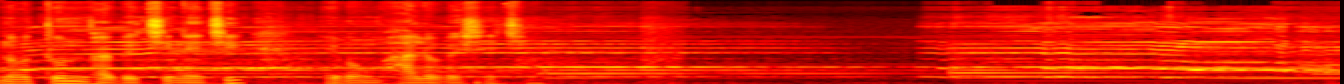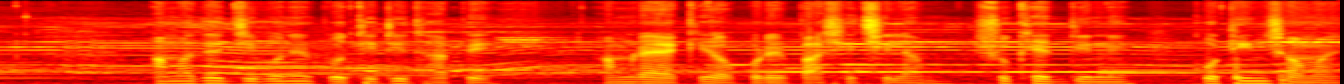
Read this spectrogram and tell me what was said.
নতুনভাবে চিনেছি এবং ভালোবেসেছি। আমাদের জীবনের প্রতিটি ধাপে আমরা একে অপরের পাশে ছিলাম, সুখের দিনে, কঠিন সময়,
